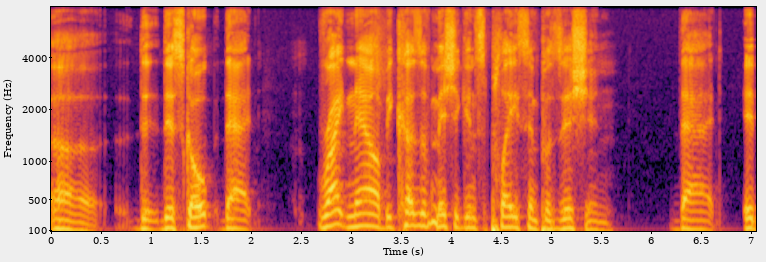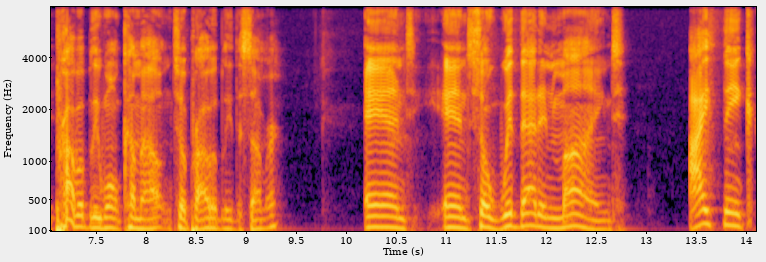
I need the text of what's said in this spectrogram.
uh, the, this scope. That right now, because of Michigan's place and position, that it probably won't come out until probably the summer. And and so with that in mind, I think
